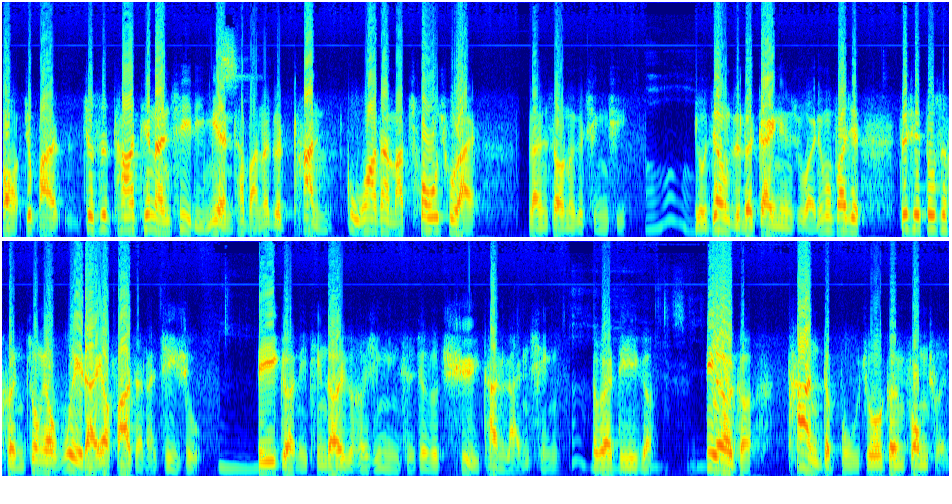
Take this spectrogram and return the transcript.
哦，就把就是它天然气里面，它把那个碳固化碳把它抽出来，燃烧那个氢气。哦，有这样子的概念出来，你有没有发现这些都是很重要未来要发展的技术？嗯，第一个你听到一个核心名词叫做去碳燃氢，对不对？第一个，第二个。碳的捕捉跟封存，对，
